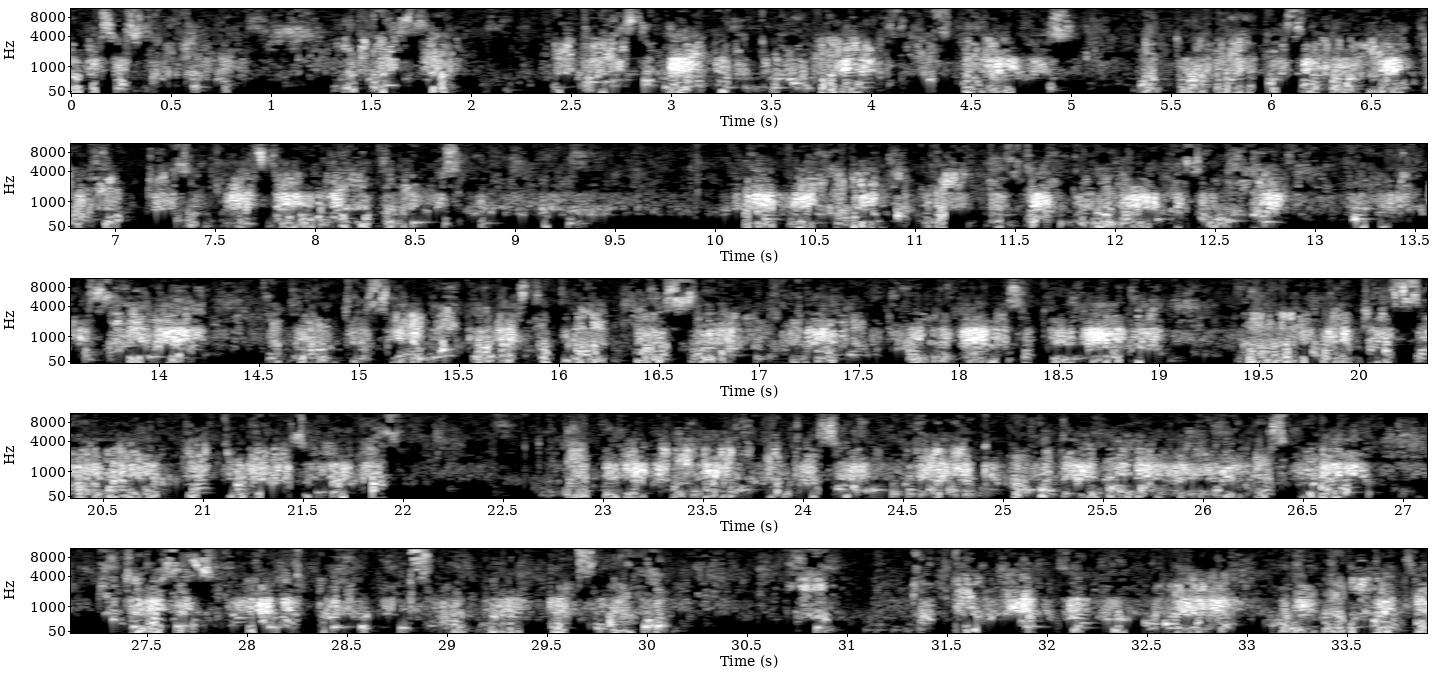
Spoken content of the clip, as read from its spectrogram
otras personas y de este, de este barco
